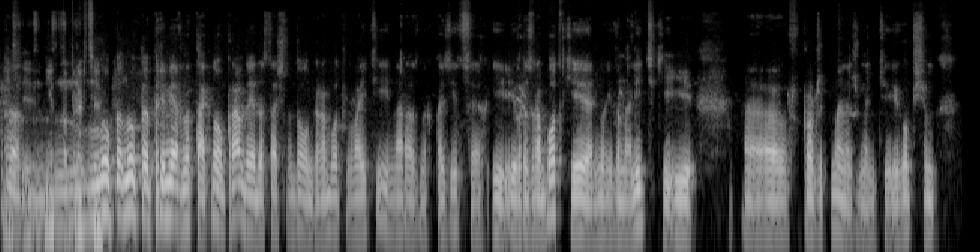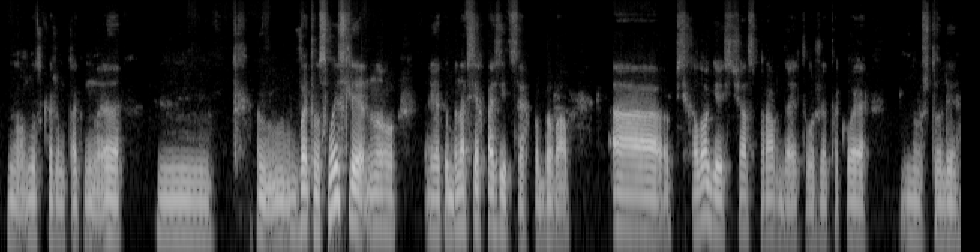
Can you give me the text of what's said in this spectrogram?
А, Если нет, поправьте. Ну, по- ну, по- примерно так. Ну, правда, я достаточно долго работал в IT на разных позициях, и, и в разработке, ну, и в аналитике, и э, в project менеджменте. И, в общем, ну, ну скажем так, э, в этом смысле, ну, я как бы на всех позициях побывал. А психология сейчас, правда, это уже такое, ну, что ли,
